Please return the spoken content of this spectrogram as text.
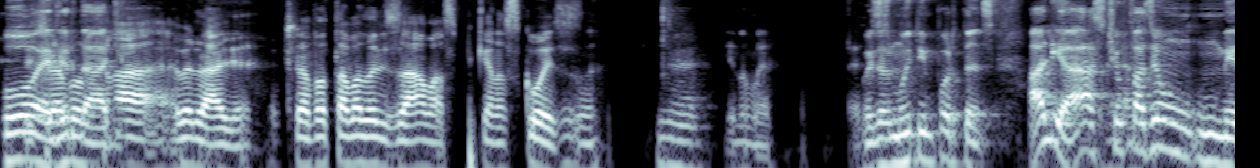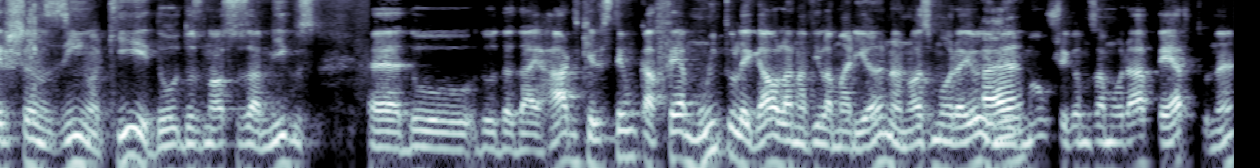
Pô, é verdade. Voltar, é verdade. A gente vai voltar a valorizar umas pequenas coisas, né? É. E não é. Coisas muito importantes. Aliás, deixa eu fazer um, um merchanzinho aqui do, dos nossos amigos é, do, do, da Die Hard, que eles têm um café muito legal lá na Vila Mariana. Nós moramos, eu ah, e meu é? irmão chegamos a morar perto, né?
